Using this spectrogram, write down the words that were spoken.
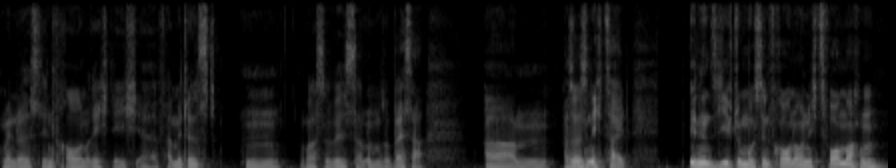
wenn du es den Frauen richtig äh, vermittelst, mh, hm, was du willst, dann umso besser. Ähm, also es ist nicht Zeit, intensiv, du musst den Frauen auch nichts vormachen.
